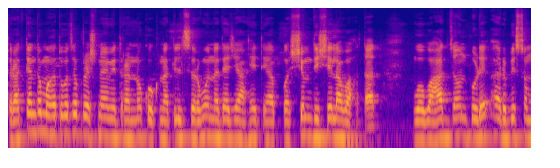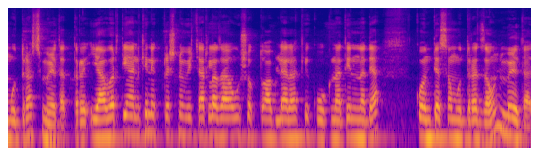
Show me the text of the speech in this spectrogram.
तर अत्यंत महत्त्वाचा प्रश्न आहे मित्रांनो कोकणातील सर्व नद्या ज्या आहेत त्या पश्चिम दिशेला वाहतात व वाहत जाऊन पुढे अरबी समुद्रास मिळतात. तर यावरती आणखीन एक प्रश्न विचारला जाऊ शकतो आपल्याला की कोकणातील नद्या कोणत्या समुद्रात जाऊन मिळतात?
